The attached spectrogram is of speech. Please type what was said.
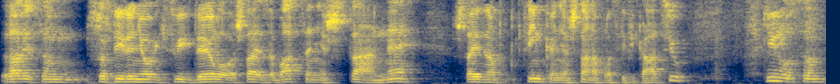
radio sam sortiranje ovih svih delova, šta je za bacanje, šta ne, šta ide na cinkanje, šta na plastifikaciju. Skinuo sam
